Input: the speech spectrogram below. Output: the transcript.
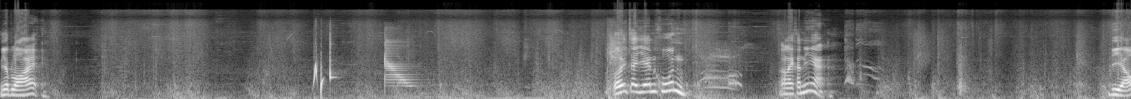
เรียบร้อย เฮ้ย ใจเย็นคุณ อะไรคะเนี่ย เดี๋ยว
